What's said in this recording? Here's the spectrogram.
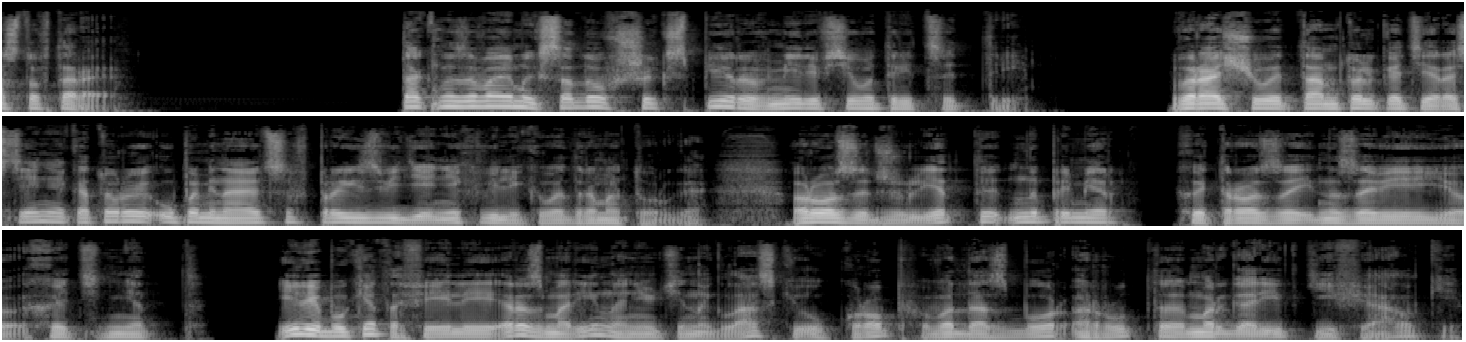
102. Так называемых садов Шекспира в мире всего 33. Выращивают там только те растения, которые упоминаются в произведениях великого драматурга. Розы Джульетты, например, хоть розой назови ее, хоть нет. Или букет офелии, розмарин, анютины глазки, укроп, водосбор, рута, маргаритки и фиалки.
